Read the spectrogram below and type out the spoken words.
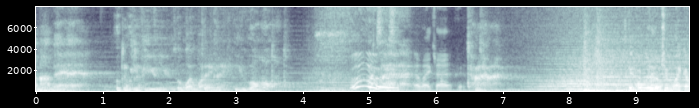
I'm a man who can give you the one thing you want. Ooh, I like that. Time. Gonna approach him like a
